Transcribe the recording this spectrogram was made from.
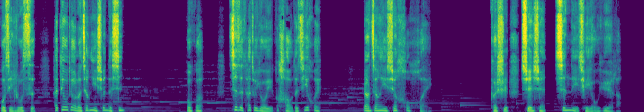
不仅如此，还丢掉了江逸轩的心。不过，现在他就有一个好的机会。让江逸轩后悔，可是轩轩心里却犹豫了。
